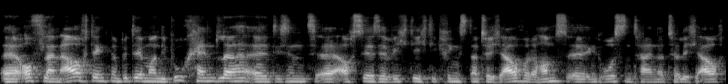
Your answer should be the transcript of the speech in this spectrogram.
Äh, offline auch. Denkt nur bitte immer an die Buchhändler. Äh, die sind äh, auch sehr, sehr wichtig. Die kriegen es natürlich auch oder haben es äh, in großen Teilen natürlich auch.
